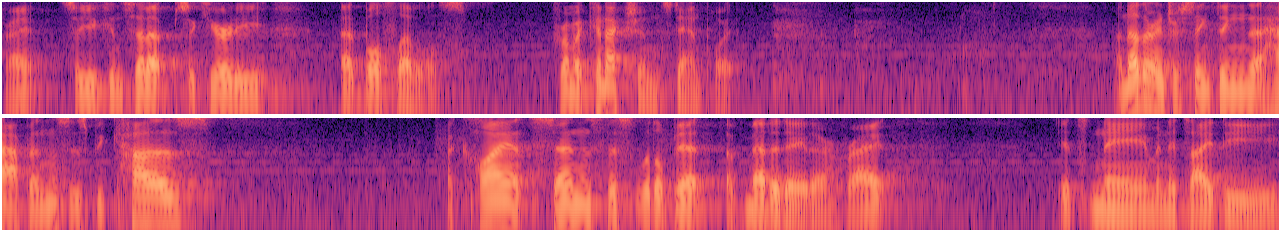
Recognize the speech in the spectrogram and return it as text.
Right? So you can set up security at both levels from a connection standpoint. Another interesting thing that happens is because a client sends this little bit of metadata, right? Its name and its ID,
